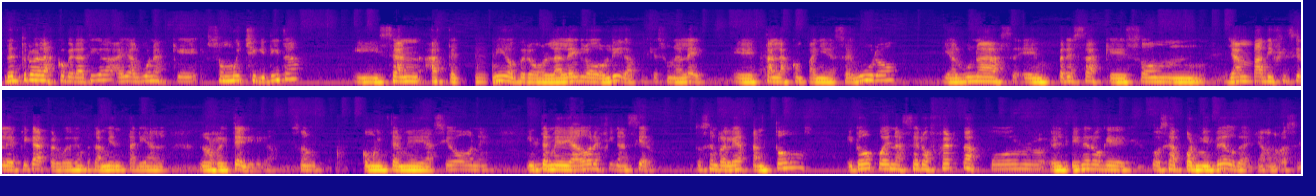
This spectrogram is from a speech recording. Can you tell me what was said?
Dentro de las cooperativas hay algunas que son muy chiquititas y se han abstenido, pero la ley lo obliga, porque es una ley. Eh, están las compañías de seguro y algunas empresas que son ya más difíciles de explicar, pero por ejemplo también estarían los retail, son como intermediaciones, intermediadores financieros. Entonces en realidad están todos y todos pueden hacer ofertas por el dinero que, o sea, por mis deudas, llamémoslo así.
